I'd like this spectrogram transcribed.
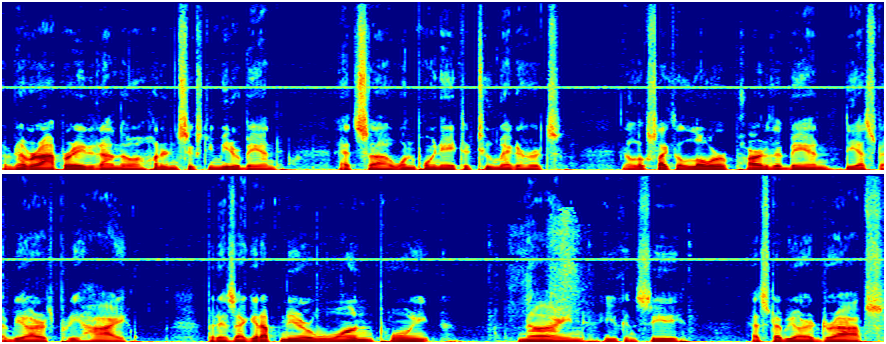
I've never operated on the 160 meter band. That's uh, 1.8 to 2 megahertz. And it looks like the lower part of the band, the SWR is pretty high. But as I get up near 1.9, you can see SWR drops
